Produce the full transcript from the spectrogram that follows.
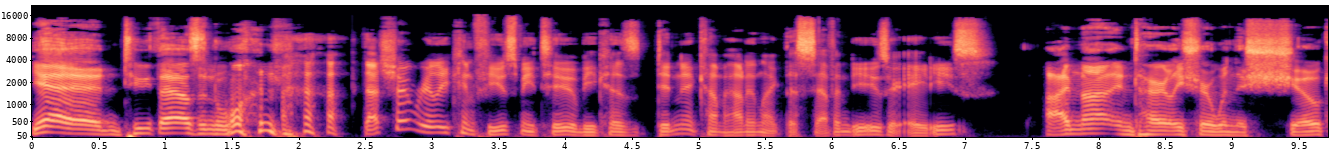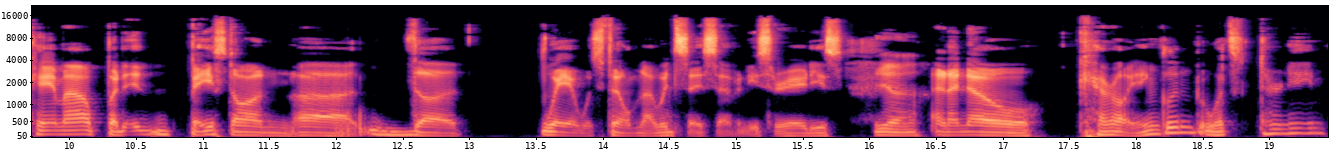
yeah, in 2001. that show really confused me too because didn't it come out in like the 70s or 80s? I'm not entirely sure when the show came out, but it, based on uh, the way it was filmed, I would say 70s or 80s. Yeah. And I know Carol England, what's her name?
